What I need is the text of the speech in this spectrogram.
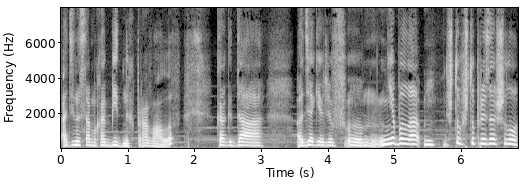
один из самых обидных провалов, когда э, Дягилев не было... Что, что произошло?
